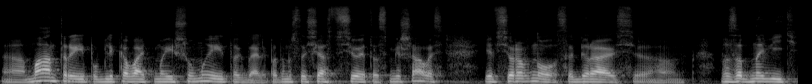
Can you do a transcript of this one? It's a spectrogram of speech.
э, мантры, публиковать мои шумы и так далее. Потому что сейчас все это смешалось. Я все равно собираюсь возобновить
